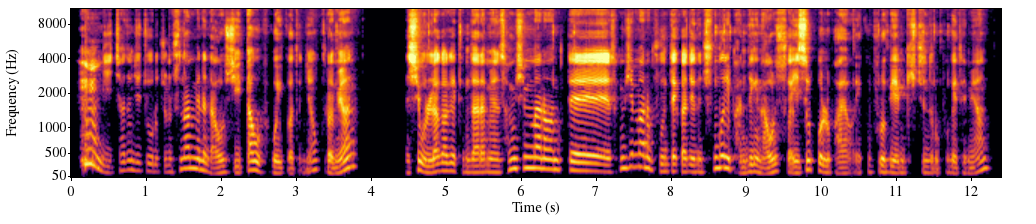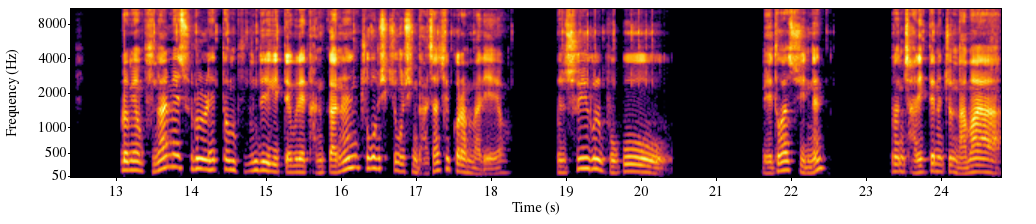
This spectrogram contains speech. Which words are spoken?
2차 전지 쪽으로 좀 순환매는 나올 수 있다고 보고 있거든요. 그러면 다시 올라가게 된다라면 30만 원대, 30만 원 부근대까지는 충분히 반등이 나올 수가 있을 걸로 봐요. 에코프로비엠 기준으로 보게 되면. 그러면 분할 매수를 했던 부분들이기 때문에 단가는 조금씩 조금씩 낮아질 거란 말이에요. 수익을 보고 매도할 수 있는 그런 자리대는 좀 남아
